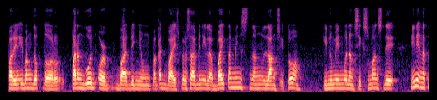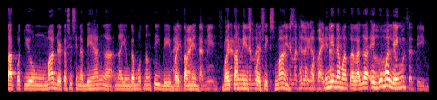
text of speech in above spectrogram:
para yung ibang doktor, parang good or bad din yung pag-advise, pero sabi nila, vitamins ng lungs ito. Inumin mo ng 6 months. De, hindi natakot yung mother kasi sinabihan nga na yung gamot ng TB, Ay, vitamin, vitamins. vitamins, for naman- 6 months. Hindi naman talaga vitamins. Hindi naman talaga. Eh, Oo, gumaling, gamot sa TB.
